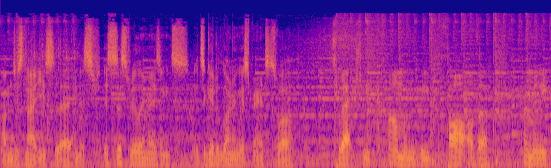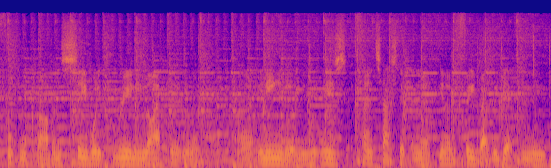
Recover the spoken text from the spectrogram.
I'm just not used to that, and it's, it's just really amazing. It's, it's a good learning experience as well. To actually come and be part of a Premier League football club and see what it's really like, you know, uh, in England is fantastic, and the, you know the feedback we get from the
